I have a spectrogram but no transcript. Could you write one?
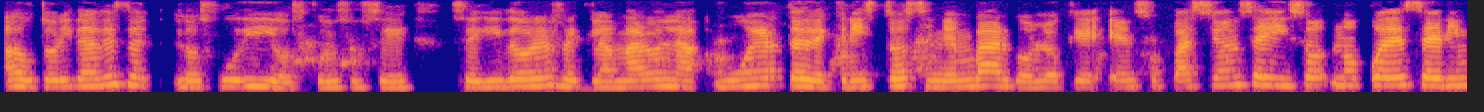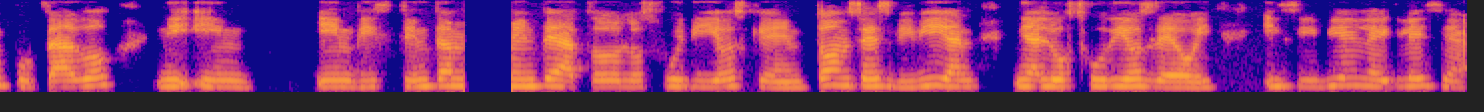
autoridades de los judíos con sus seguidores reclamaron la muerte de Cristo, sin embargo, lo que en su pasión se hizo no puede ser imputado ni indistintamente a todos los judíos que entonces vivían, ni a los judíos de hoy. Y si bien la iglesia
